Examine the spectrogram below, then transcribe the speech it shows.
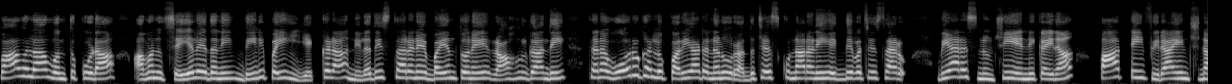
పావలా వంతు కూడా అమలు చేయలేదని దీనిపై ఎక్కడ నిలదీస్తారనే భయంతోనే రాహుల్ గాంధీ తన ఓరుగల్లు పర్యటనను రద్దు చేసుకున్నారని ఎద్దేవా చేశారు. బీఆర్ఎస్ నుంచి ఎన్నికైన పార్టీ ఫిరాయించిన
